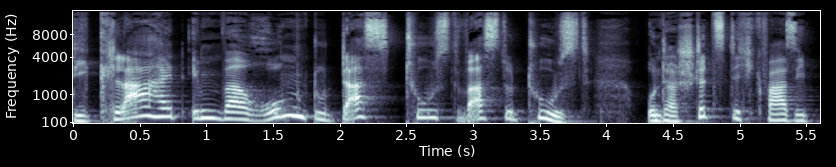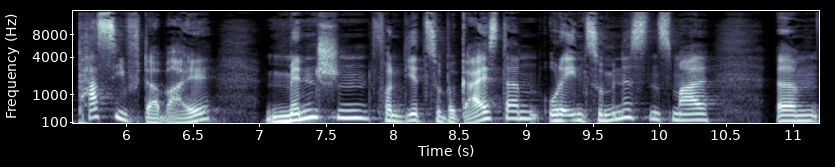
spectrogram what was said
Die Klarheit im Warum du das tust, was du tust, unterstützt dich quasi passiv dabei, Menschen von dir zu begeistern oder ihnen zumindest mal ähm,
